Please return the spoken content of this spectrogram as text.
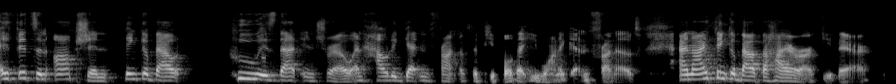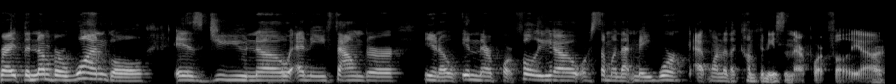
if it's an option, think about who is that intro and how to get in front of the people that you want to get in front of. And I think about the hierarchy there, right? The number one goal is do you know any founder, you know, in their portfolio or someone that may work at one of the companies in their portfolio? Right.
